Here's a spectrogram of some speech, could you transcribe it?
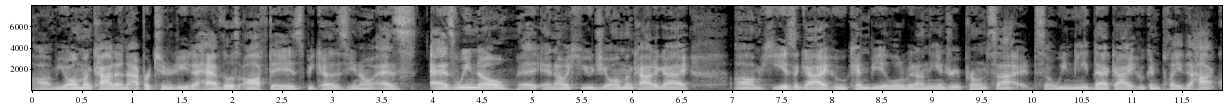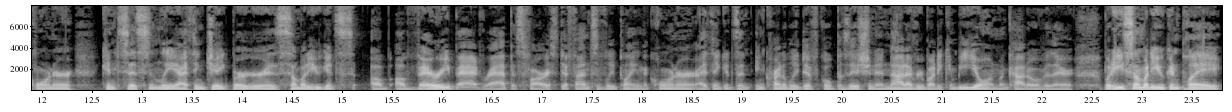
um, Yoan Moncada an opportunity to have those off days because you know as as we know, and I'm a huge Yoan Moncada guy. Um, he is a guy who can be a little bit on the injury prone side. So we need that guy who can play the hot corner consistently. I think Jake Burger is somebody who gets a, a, very bad rap as far as defensively playing the corner. I think it's an incredibly difficult position, and not everybody can be Yoan Moncada over there. But he's somebody who can play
